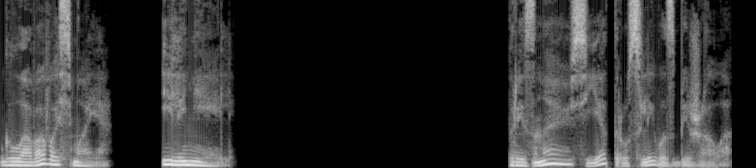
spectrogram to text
Глава восьмая. Илинеэль. Признаюсь, я трусливо сбежала.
